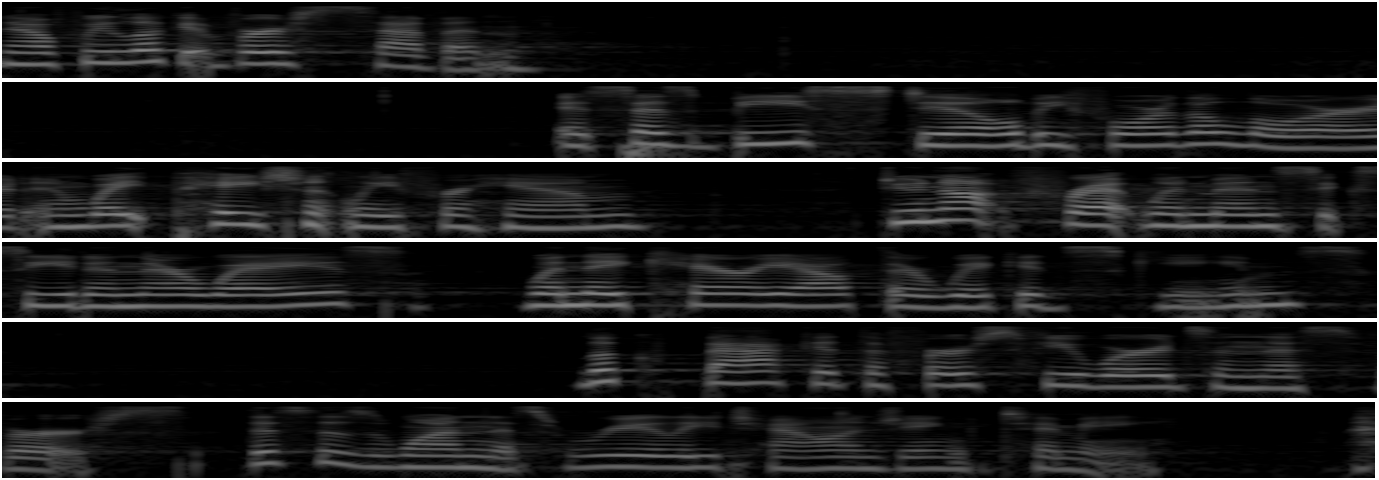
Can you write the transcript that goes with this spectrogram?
Now, if we look at verse 7, It says, Be still before the Lord and wait patiently for him. Do not fret when men succeed in their ways, when they carry out their wicked schemes. Look back at the first few words in this verse. This is one that's really challenging to me.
